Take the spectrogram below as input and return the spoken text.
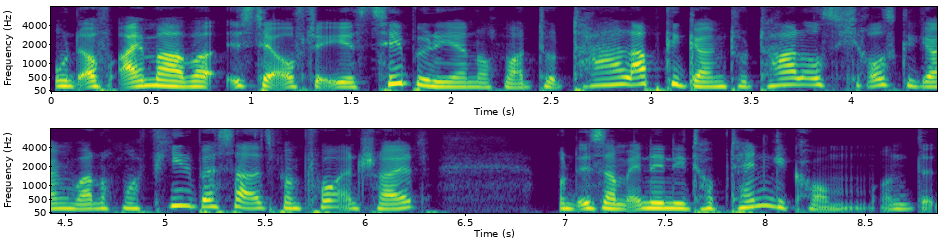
Und auf einmal aber ist er auf der ESC-Bühne ja nochmal total abgegangen, total aus sich rausgegangen, war nochmal viel besser als beim Vorentscheid und ist am Ende in die Top 10 gekommen. Und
